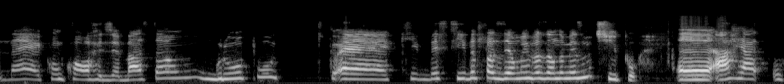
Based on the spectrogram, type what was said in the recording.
né, concorde, basta um grupo é, que decida fazer uma invasão do mesmo tipo. É, a, o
